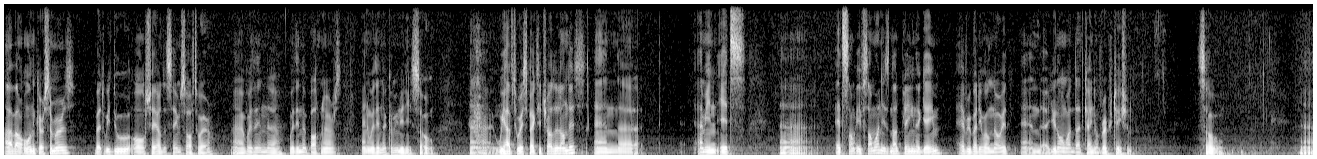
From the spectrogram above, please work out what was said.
have our own customers, but we do all share the same software uh, within, uh, within the partners and within the community. So uh, we have to respect each other on this. And I mean, it's, it's some, if someone is not playing the game, everybody will know it, and uh, you don't want that kind of reputation. So, uh,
